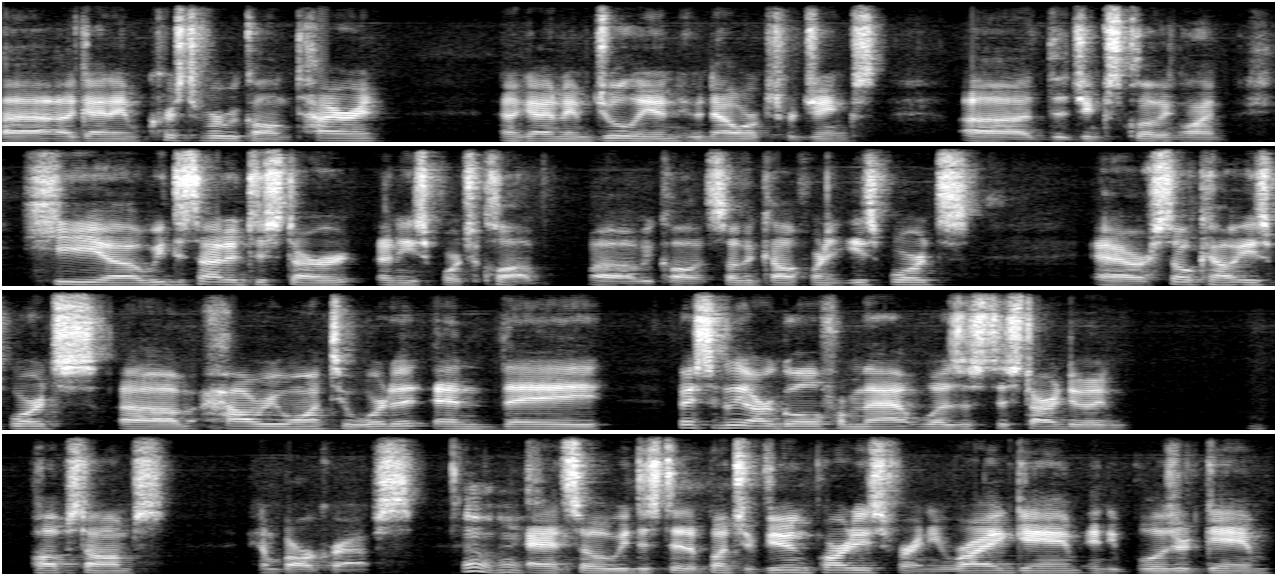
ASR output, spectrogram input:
uh, a guy named Christopher, we call him Tyrant, and a guy named Julian, who now works for Jinx, uh, the Jinx clothing line. He, uh, we decided to start an esports club. Uh, we call it Southern California Esports or SoCal Esports, um, however you want to word it, and they basically our goal from that was just to start doing pub stomps and bar crafts. Oh, nice. And so we just did a bunch of viewing parties for any Riot game, any Blizzard game.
